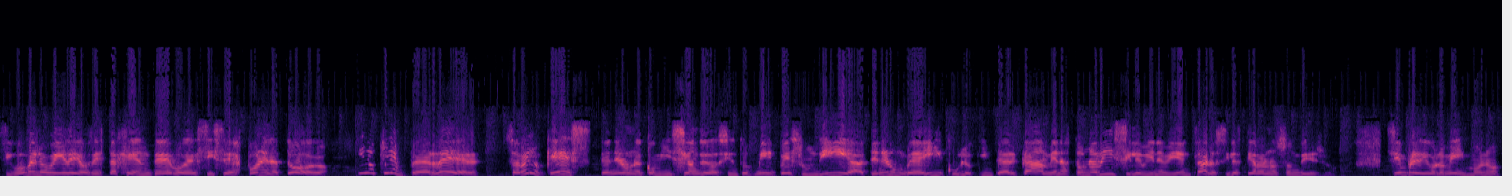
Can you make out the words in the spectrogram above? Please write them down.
si vos ves los videos de esta gente, vos decís, se exponen a todo y no quieren perder. ¿Sabés lo que es tener una comisión de 200 mil pesos un día, tener un vehículo que intercambian, hasta una bici le viene bien? Claro, si las tierras no son de ellos. Siempre digo lo mismo, ¿no?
